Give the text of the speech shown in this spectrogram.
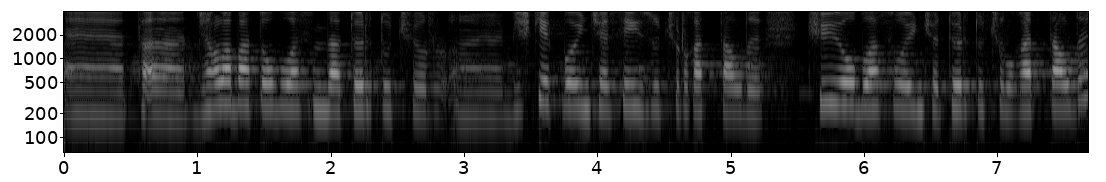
жалал абад областында төрт учур э, бишкек боюнча сегиз учур катталды. Чүй областы боюнча төрт учур катталды.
